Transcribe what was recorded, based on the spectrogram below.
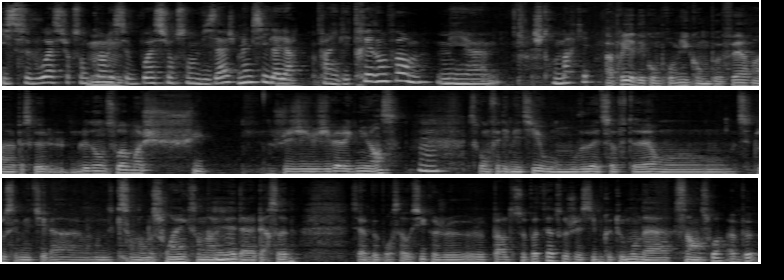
Il se voit sur son corps, il se voit sur son visage, même s'il a l'air. Enfin, il est très en forme, mais euh, je trouve marqué. Après, il y a des compromis qu'on peut faire euh, parce que le don de soi, moi, je suis, j'y vais avec nuance. Mm. Parce qu'on fait des métiers où on veut être sauveteur, on... c'est tous ces métiers-là qui sont dans le soin, qui sont dans l'aide à la personne. C'est un peu pour ça aussi que je, je parle de ce podcast, parce que j'estime que tout le monde a ça en soi, un peu.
